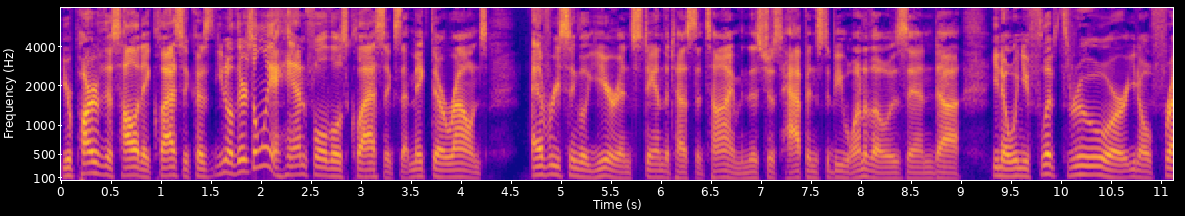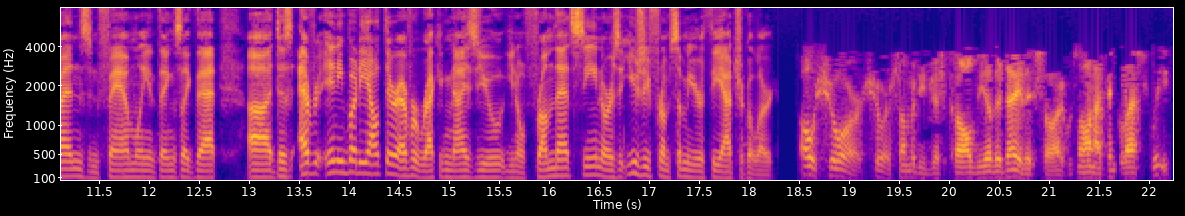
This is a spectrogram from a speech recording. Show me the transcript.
you're part of this holiday classic because, you know, there's only a handful of those classics that make their rounds every single year and stand the test of time. And this just happens to be one of those. And, uh, you know, when you flip through or, you know, friends and family and things like that, uh, does ever, anybody out there ever recognize you, you know, from that scene or is it usually from some of your theatrical art? Oh, sure, sure. Somebody just called the other day. They saw it. It was on, I think, last week.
